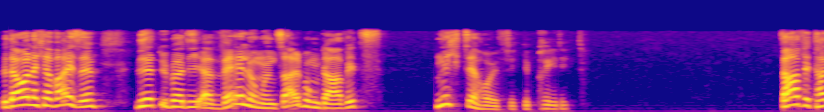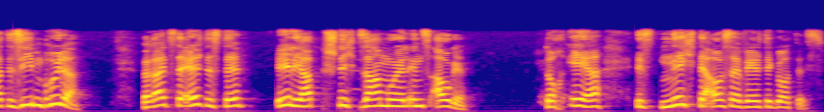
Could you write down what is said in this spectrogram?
Bedauerlicherweise wird über die Erwählung und Salbung Davids nicht sehr häufig gepredigt. David hatte sieben Brüder. Bereits der älteste, Eliab, sticht Samuel ins Auge. Doch er ist nicht der Auserwählte Gottes.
